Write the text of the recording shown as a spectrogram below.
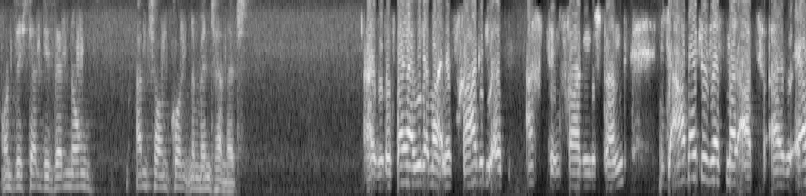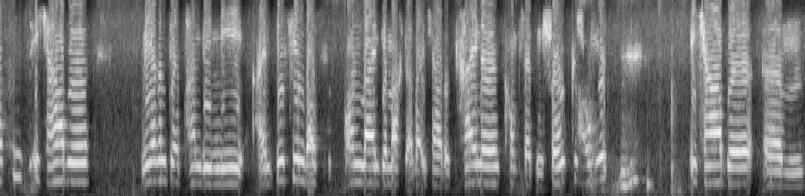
und sich dann die Sendung anschauen konnten im Internet. Also das war ja wieder mal eine Frage, die aus 18 Fragen bestand. Ich arbeite das mal ab. Also erstens, ich habe während der Pandemie ein bisschen was online gemacht, aber ich habe keine kompletten Shows gespielt. Mhm. Ich habe ähm,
